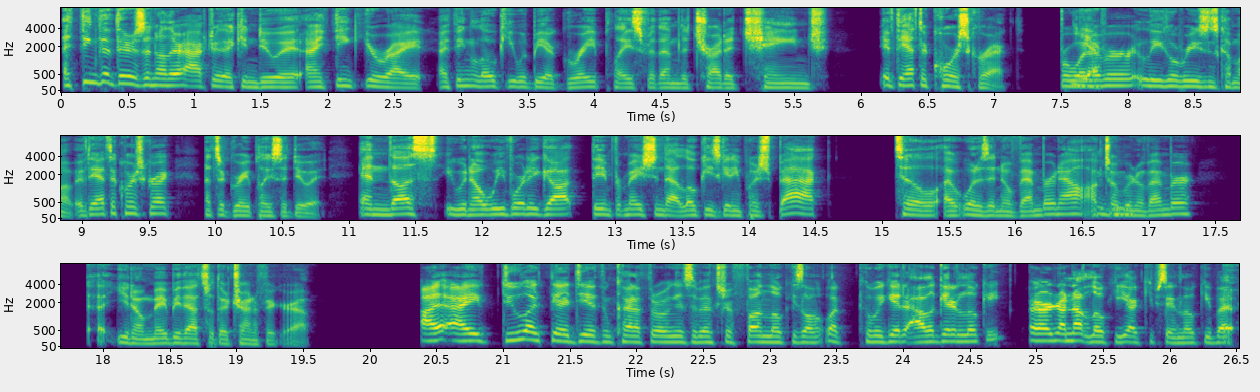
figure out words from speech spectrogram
I think that there's another actor that can do it. I think you're right. I think Loki would be a great place for them to try to change if they have to course correct for Yeah. whatever legal reasons come up. If they have to course correct, that's a great place to do it. And thus, you know, we've already got the information that Loki's getting pushed back till uh, what is it, November now? October, November. Uh, you know, maybe that's what they're trying to figure out. I, I do like the idea of them kind of throwing in some extra fun Loki's on. Like, can we get alligator Loki or no, not Loki? I keep saying Loki, but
